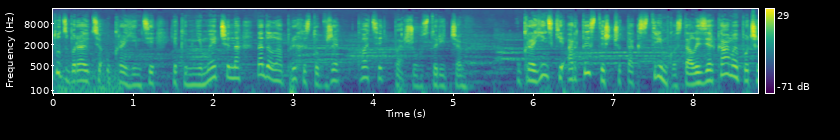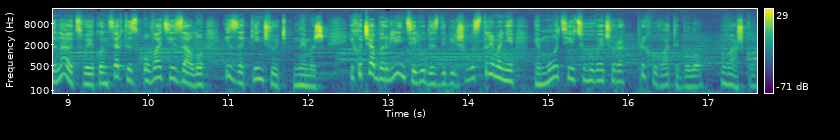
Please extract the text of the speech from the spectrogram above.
тут збираються українці, яким Німеччина надала прихисток вже 21-го сторіччя. Українські артисти, що так стрімко стали зірками, починають свої концерти з овацій залу і закінчують ними ж. І хоча берлінці люди здебільшого стримані, емоції цього вечора приховати було важко.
